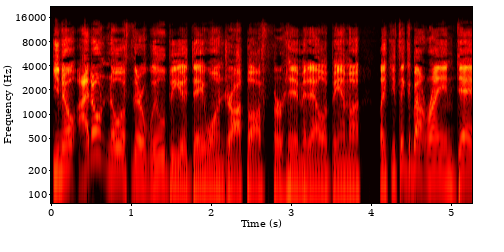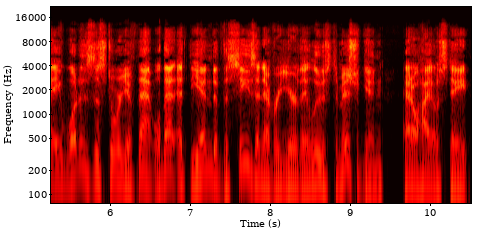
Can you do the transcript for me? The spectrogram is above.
You know, I don't know if there will be a day one drop off for him at Alabama. Like you think about Ryan Day, what is the story of that? Well, that at the end of the season every year they lose to Michigan at Ohio State,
